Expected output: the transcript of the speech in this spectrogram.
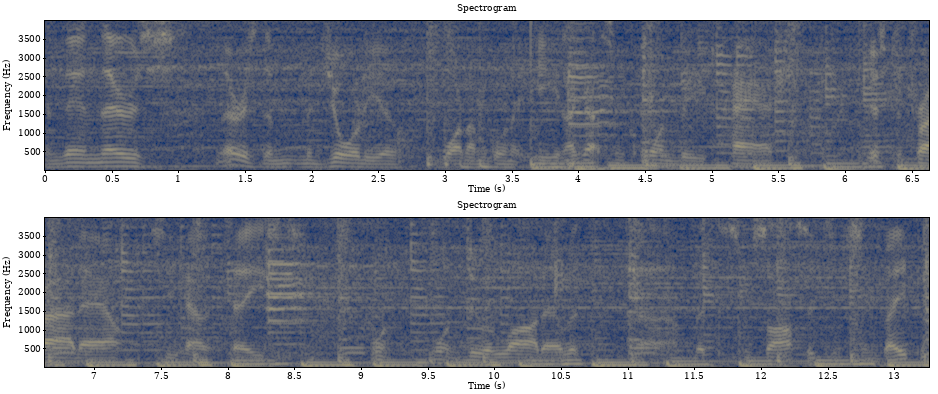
And then there's there's the majority of what I'm going to eat. I got some corned beef hash just to try it out, see how it tastes. Won't, won't do a lot of it, uh, but some sausage and some bacon.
